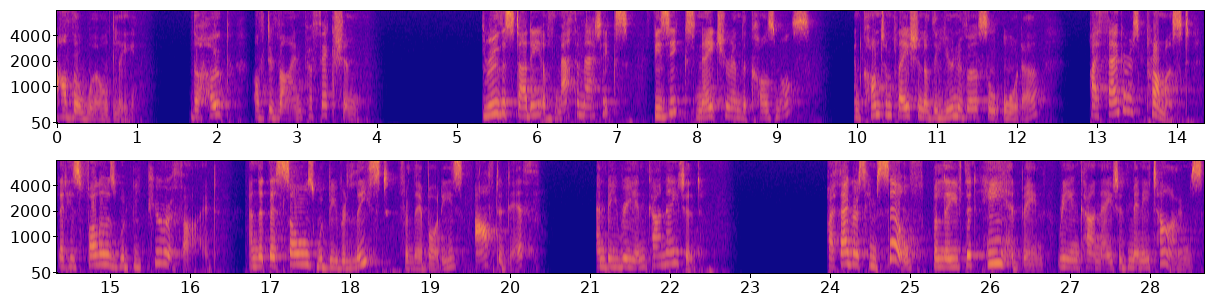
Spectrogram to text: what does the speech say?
otherworldly the hope of divine perfection. Through the study of mathematics, physics, nature, and the cosmos, and contemplation of the universal order, Pythagoras promised that his followers would be purified and that their souls would be released from their bodies after death and be reincarnated. Pythagoras himself believed that he had been reincarnated many times,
